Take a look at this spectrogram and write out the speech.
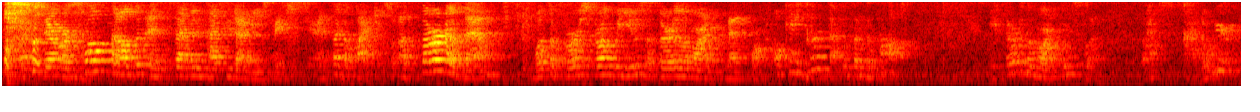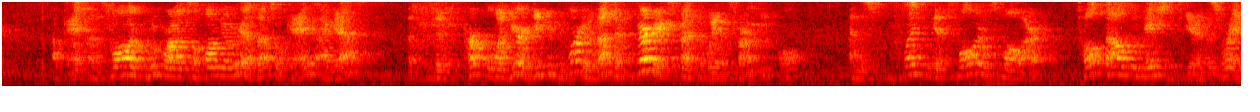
But there are 12,007 type 2 diabetes patients here. It's like a pie chart. So a third of them, what's the first drug we use? A third of them are metformin. Okay, good, that was at the top. A third of them are on insulin. That's kind of weird. Okay, a smaller group are on sulfonylureas. That's okay, I guess. The, purple one here, DPP-4, that's a very expensive way to start people. And the slices get smaller and smaller. 12,000 patients here in this ring.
